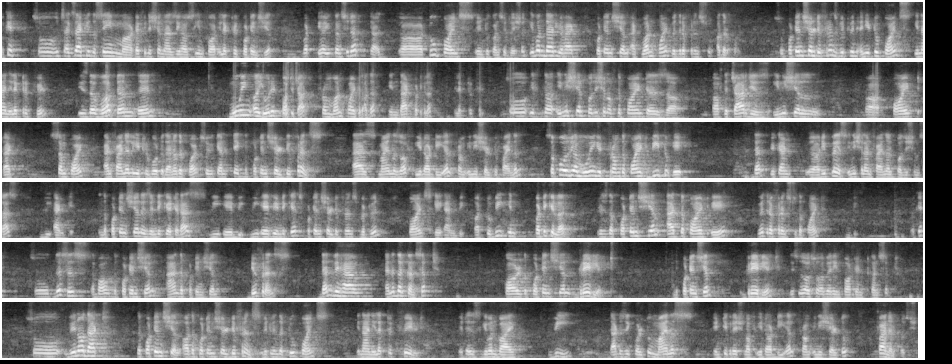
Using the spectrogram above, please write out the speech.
Okay, so it's exactly the same uh, definition as you have seen for electric potential, but here you consider uh, two points into consideration. Even there you had potential at one point with reference to other point. So potential difference between any two points in an electric field is the work done in moving a unit positive charge from one point to the other in that particular electric field. So if the initial position of the point is uh, of the charge is initial uh, point at some point and finally it will go to the another point. So you can take the potential difference as minus of E dot dl from initial to final. Suppose you are moving it from the point B to A, then you can uh, replace initial and final positions as B and A. And the potential is indicated as VAB. VAB indicates potential difference between points A and B. Or to be in particular, it is the potential at the point A with reference to the point B. Okay. So this is about the potential and the potential difference. Then we have another concept called the potential gradient. The potential gradient, this is also a very important concept. So we know that the potential or the potential difference between the two points in an electric field, it is given by V that is equal to minus integration of E dot dl from initial to final position,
